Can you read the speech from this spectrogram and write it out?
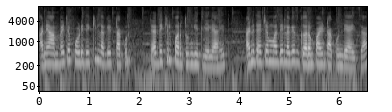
आणि आंब्याच्या फोडी देखील लगेच टाकून त्या देखील परतून घेतलेल्या आहेत. आणि त्याच्यामध्ये लगेच गरम पाणी टाकून द्यायचा.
